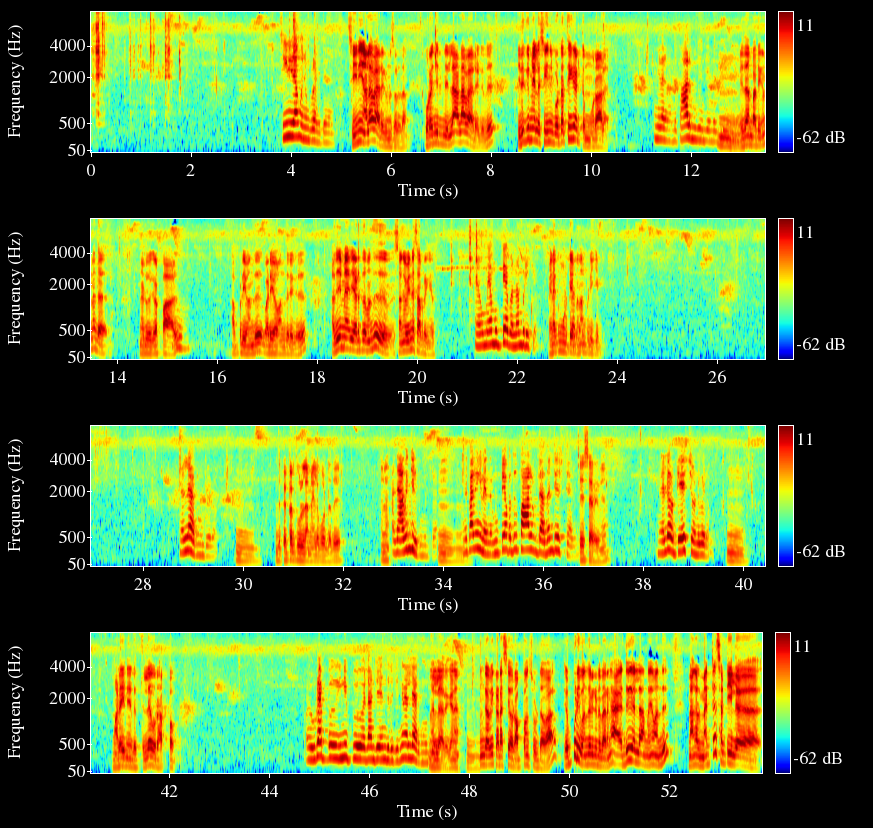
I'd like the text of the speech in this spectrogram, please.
சீனி தான் கொஞ்சம் குறைஞ்சிட்டேன் சீனி அளவா இருக்குன்னு சொல்லலாம் குறைஞ்சிட்டு இல்லை அளவா இருக்குது. இதுக்கு மேலே சீனி போட்டால் திகட்டும் ஒரு ஆளை பால் இதான் பார்த்தீங்கன்னா இந்த நடு வைக்கிற பால். அப்படி வந்து வடிவம் வந்திருக்குது அதே மாதிரி அடுத்து வந்து சங்க என்ன சாப்பிட்றீங்க? எனக்கு முட்டையப்பம் தான் பிடிக்கும். எனக்கு முட்டையப்பம் தான் பிடிக்கும். நல்லா இருக்கும் முட்டையப்பம் ம், இந்த பெப்பர் தூள்லாம் மேலே போட்டது. என்ன? அந்த அவிஞ்சிருக்கு முட்டை. இது பார்த்தீங்கன்னா இந்த முட்டையை பார்த்து பால் விட்டா தான் டேஸ்ட்டாக இருக்கும். டேஸ்டாக இருக்குங்க. நல்ல ஒரு டேஸ்ட் ஒன்று வரும். மழை நேரத்தில் ஒரு அப்பம். உரைப்பு இனிப்பு எல்லாம் சேர்ந்துருக்குங்க. நல்லா இருக்கும் முட்டை. நல்லா இருக்குண்ணே அங்கே கடைசியாக ஒரு அப்பம் சுட்டவா? எப்படி வந்திருக்குன்னு பாருங்க. அது எல்லாமே வந்து நாங்கள் மற்ற சட்டியில்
